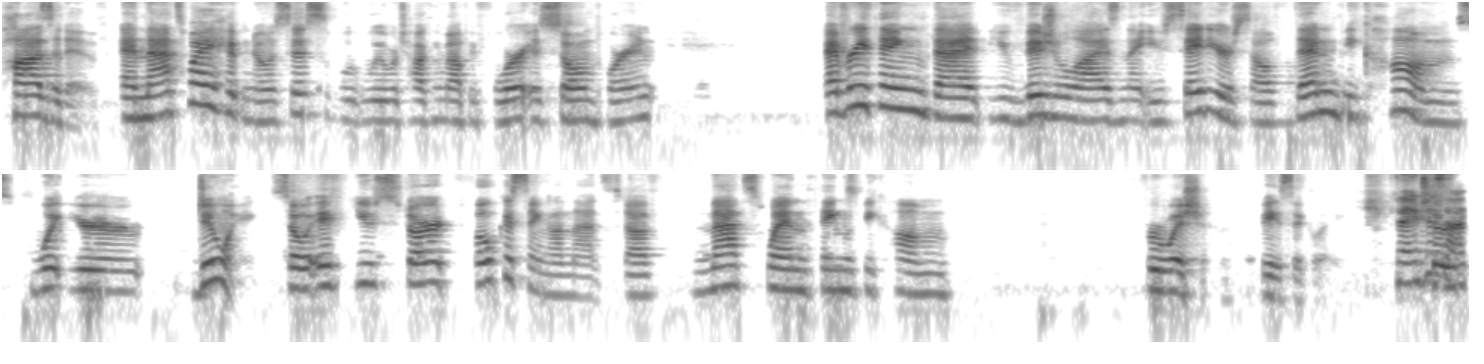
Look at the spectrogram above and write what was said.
positive. And that's why hypnosis, we were talking about before, is so important. Everything that you visualize and that you say to yourself then becomes what you're doing. So if you start focusing on that stuff, that's when things become fruition, basically. Can I just so, add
